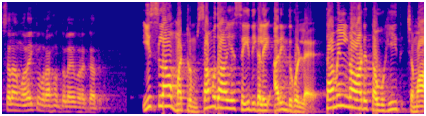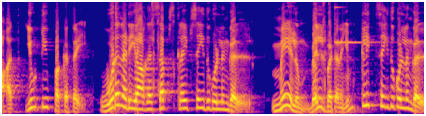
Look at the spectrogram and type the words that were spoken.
அஸ்லாம் வலைக்கம் வரஹ்மத்துல்லாஹி வரகாத்து இஸ்லாம் மற்றும் சமுதாய செய்திகளை அறிந்து கொள்ள தமிழ்நாடு தௌஹீத் ஜமாஅத் யூடியூப் பக்கத்தை உடனடியாக சப்ஸ்கிரைப் செய்து கொள்ளுங்கள். மேலும் பெல் பட்டனையும் கிளிக் செய்து கொள்ளுங்கள்.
